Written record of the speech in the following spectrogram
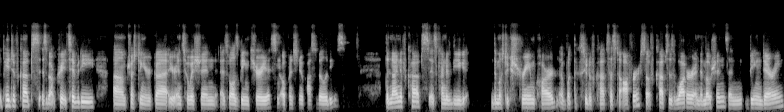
The Page of Cups is about creativity, um, trusting your gut, your intuition, as well as being curious and open to new possibilities. The Nine of Cups is kind of the the most extreme card of what the suit of cups has to offer. So if cups is water and emotions and being daring,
